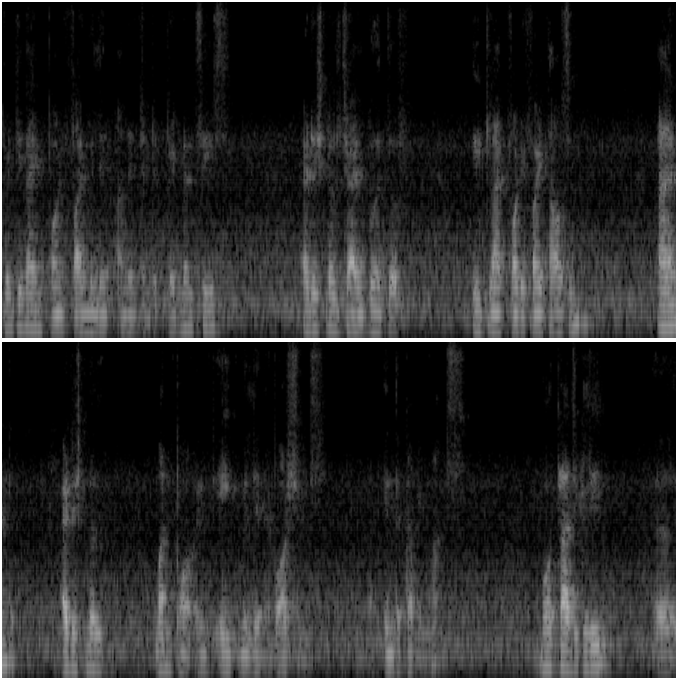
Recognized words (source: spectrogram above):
29.5 million unintended pregnancies, additional childbirth of 8,45,000 and additional 1.8 million abortions in the coming months. More tragically, uh,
